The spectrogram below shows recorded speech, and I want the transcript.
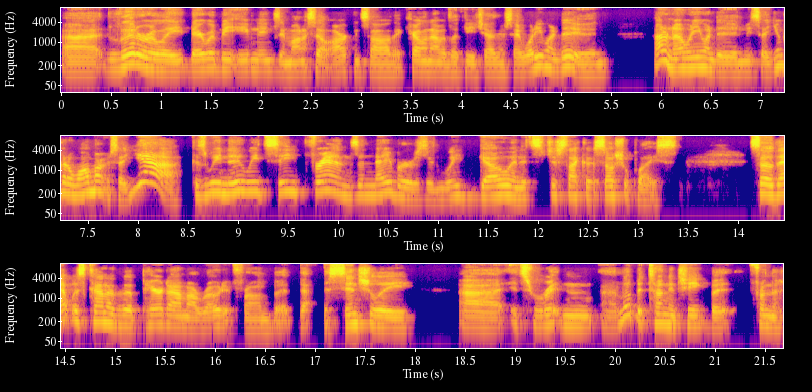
Uh, literally, there would be evenings in Monticello, Arkansas, that Carol and I would look at each other and say, What do you want to do? And I don't know. What do you want to do? And we say, you go to Walmart? We say, yeah, because we knew we'd see friends and neighbors and we'd go and it's just like a social place. So that was kind of the paradigm I wrote it from. But essentially, uh, it's written a little bit tongue in cheek, but from the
